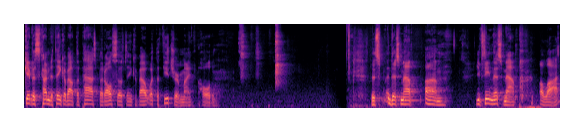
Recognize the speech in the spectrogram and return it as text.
give us time to think about the past, but also think about what the future might hold. This This, this map, um, you've seen this map a lot.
